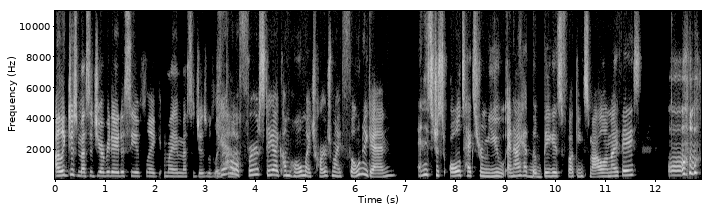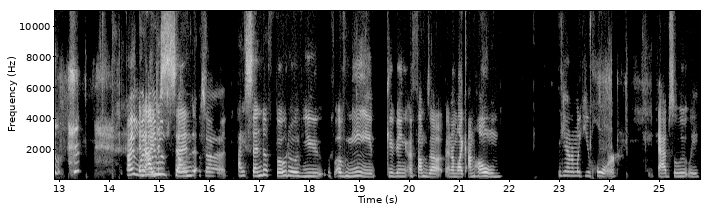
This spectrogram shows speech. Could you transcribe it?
I like just message you every day to see if like my messages would like yeah, first day I come home, I charge my phone again, and it's just all text from you. And I had the biggest fucking smile on my face. Oh. I literally and I just was so send- sad. I send a photo of you, of me giving a thumbs up, and I'm like, I'm home. Yeah, and I'm like, you whore. Absolutely.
